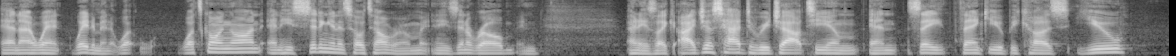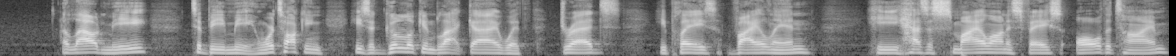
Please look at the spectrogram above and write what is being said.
And I went, wait a minute, what what's going on? And he's sitting in his hotel room and he's in a robe and and he's like, I just had to reach out to you and, and say thank you because you allowed me to be me. And we're talking, he's a good looking black guy with dreads. He plays violin. He has a smile on his face all the time.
